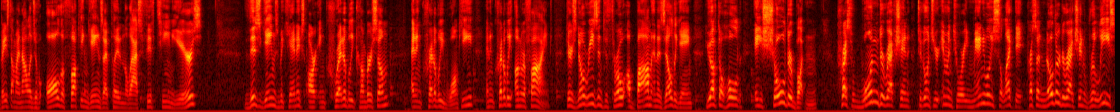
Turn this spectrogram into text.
based on my knowledge of all the fucking games I've played in the last 15 years. This game's mechanics are incredibly cumbersome and incredibly wonky and incredibly unrefined. There's no reason to throw a bomb in a Zelda game. You have to hold a shoulder button press one direction to go into your inventory, manually select it, press another direction, release,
